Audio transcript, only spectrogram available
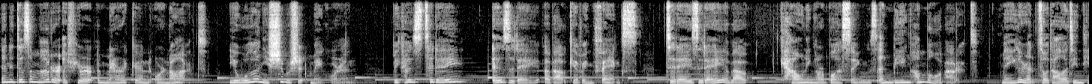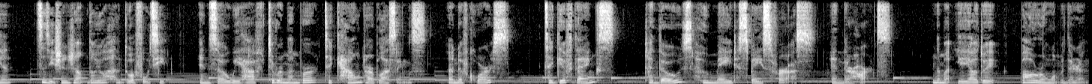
And it doesn't matter if you're American or not, because today is a day about giving thanks. Today is a day about counting our blessings and being humble about it. And so we have to remember to count our blessings. And of course, to give thanks to those who made space for us in their hearts。那么也要对包容我们的人、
